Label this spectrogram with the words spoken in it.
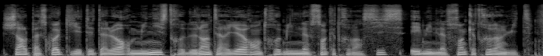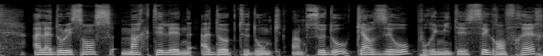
Charles Pasqua qui était alors ministre de l'Intérieur entre 1986 et 1988. À l'adolescence, Marc Tellen adopte donc un pseudo, Carl Zero, pour imiter ses grands frères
